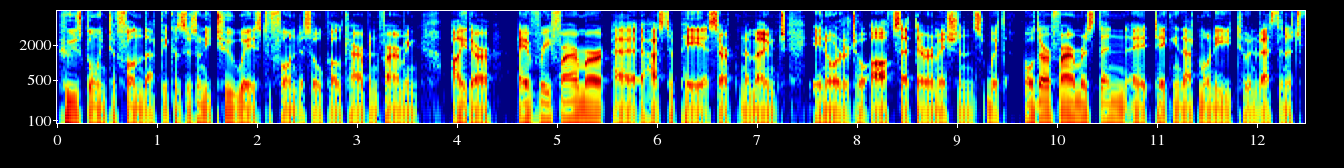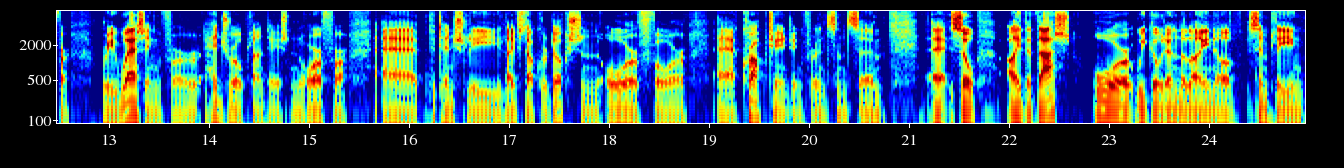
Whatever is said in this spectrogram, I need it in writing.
Who's going to fund that? Because there's only two ways to fund a so called carbon farming either every farmer uh, has to pay a certain amount in order to offset their emissions, with other farmers then uh, taking that money to invest in it for rewetting, for hedgerow plantation, or for uh, potentially livestock reduction, or for uh, crop changing, for instance. Um, uh, so either that or we go down the line of simply in,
